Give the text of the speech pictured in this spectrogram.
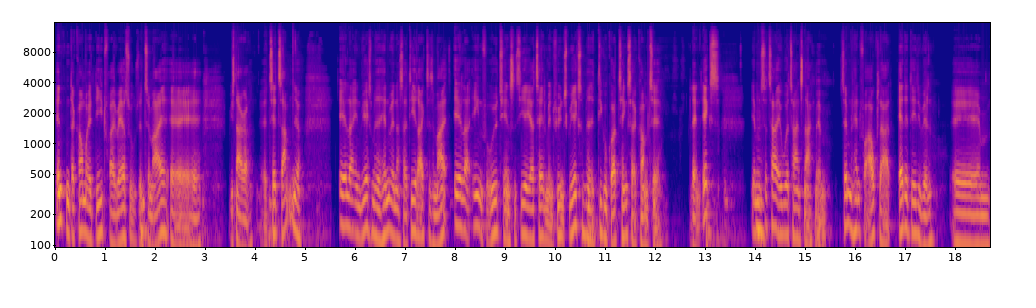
enten der kommer et lead fra erhvervshuset til mig, øh, vi snakker øh, tæt sammen jo, eller en virksomhed henvender sig direkte til mig, eller en for udtjenesten siger, at jeg talt med en fynsk virksomhed, de kunne godt tænke sig at komme til land X, jamen mm. så tager jeg ud og tager en snak med dem. Simpelthen for at afklare, er det det, de vil? Øh,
